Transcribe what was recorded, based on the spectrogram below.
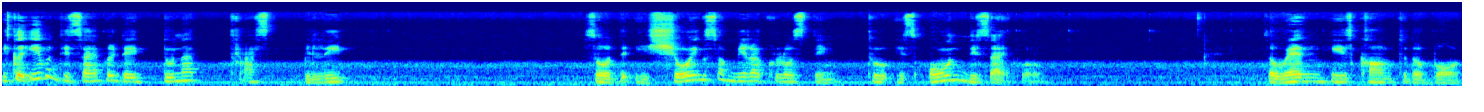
Because even disciples, they do not trust, believe so he's showing some miraculous thing to his own disciple. So when he's come to the boat,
